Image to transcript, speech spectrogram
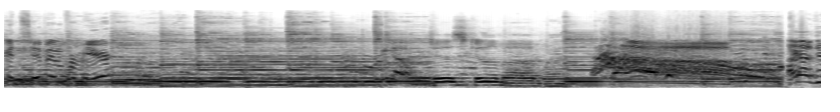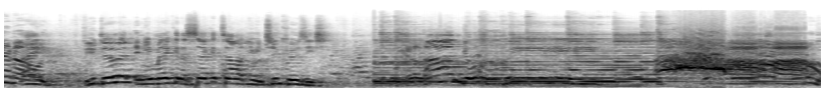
I can tip him from here? Just come on, man. Ah! I gotta do another one. If you do it and you make it a second time, I'll give you two koozies. I'm gonna be. Ah!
